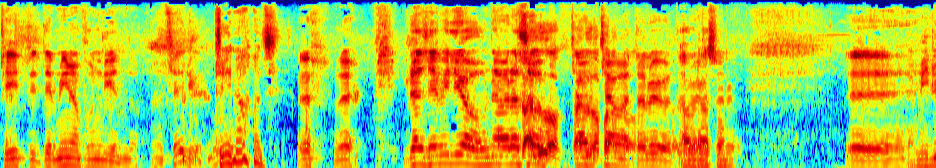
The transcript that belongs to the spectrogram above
Sí, te terminan fundiendo. ¿En serio? Sí, ¿no? Gracias, Emilio. Un abrazo. Saludos. Chao, chao. Hasta luego. abrazo. Eh, Emilio.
